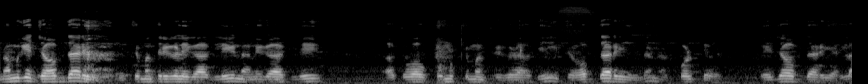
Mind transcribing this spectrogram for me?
ನಮಗೆ ಜವಾಬ್ದಾರಿ ಇದೆ. ಮುಖ್ಯಮಂತ್ರಿಗಳಿಗಾಗಲಿ, ನನಗಾಗಲಿ, ಅಥವಾ ಉಪಮುಖ್ಯಮಂತ್ರಿಗಳಾಗಿ ಜವಾಬ್ದಾರಿಯಿಂದ ನಡ್ಕೊಳ್ತೇವೆ. ಬೇಜವಾಬ್ದಾರಿ ಅಲ್ಲ.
